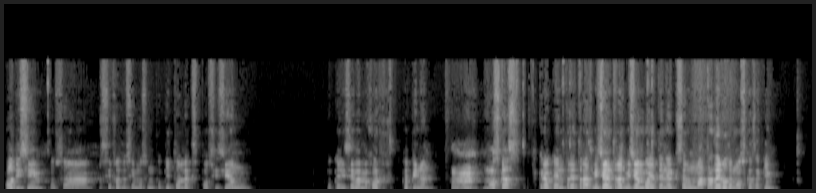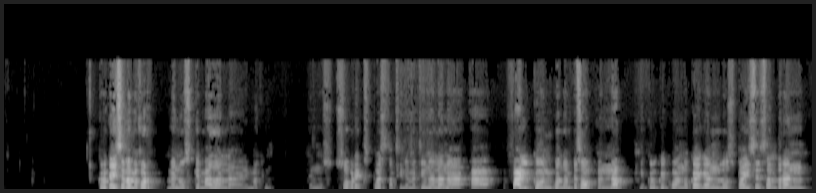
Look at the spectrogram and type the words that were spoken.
Odyssey. Vamos a ver si reducimos un poquito la exposición. Ok, se ve mejor. ¿Qué opinan? Mm, moscas. Creo que entre transmisión y transmisión voy a tener que ser un matadero de moscas aquí. Creo que ahí se ve mejor, menos quemada la imagen, menos sobreexpuesta. Si le metí una lana a Falcon cuando empezó, no. Yo creo que cuando caigan los países saldrán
